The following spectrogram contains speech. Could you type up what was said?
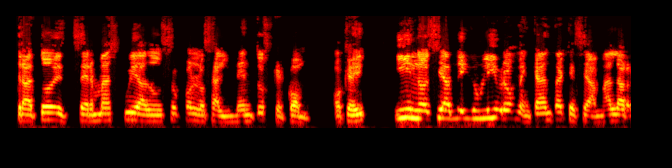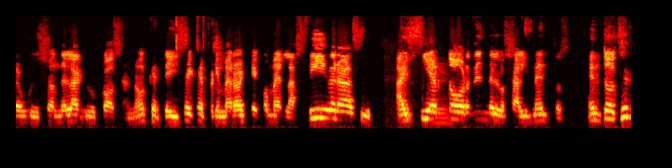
trato de ser más cuidadoso con los alimentos que como, ¿ok? Y no sé si has leído un libro, me encanta, que se llama La Revolución de la Glucosa, ¿no? Que te dice que primero hay que comer las fibras y hay cierto orden de los alimentos. Entonces,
